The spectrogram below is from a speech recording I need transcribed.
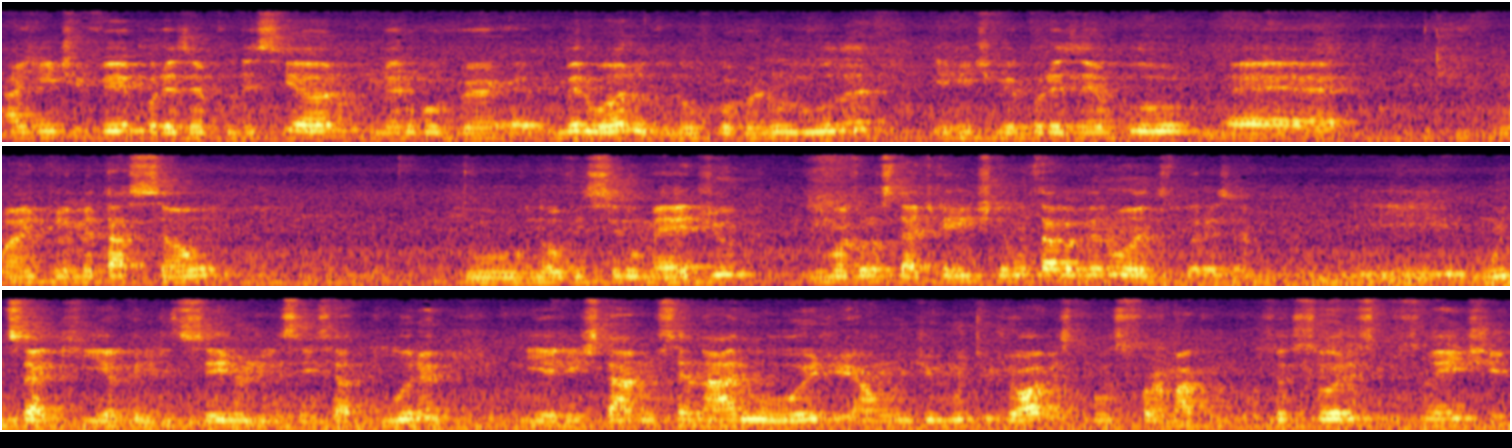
a gente vê, por exemplo, nesse ano, primeiro, é, primeiro ano do novo governo Lula, e a gente vê, por exemplo, é, uma implementação do novo ensino médio em uma velocidade que a gente não estava vendo antes, por exemplo. E muitos aqui, acredito, sejam de licenciatura, e a gente está num cenário hoje onde muitos jovens que vão se formar como professores simplesmente,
